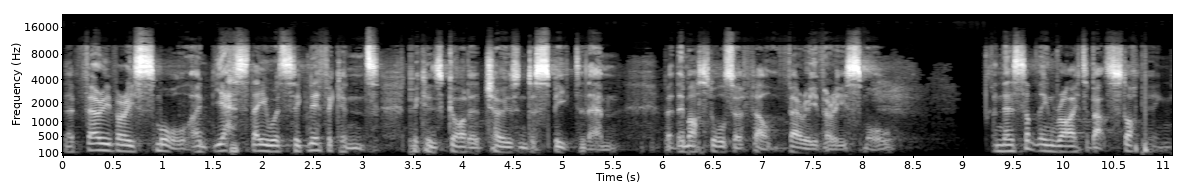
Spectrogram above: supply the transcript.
They're very, very small. And yes, they were significant because God had chosen to speak to them, but they must also have felt very, very small. And there's something right about stopping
